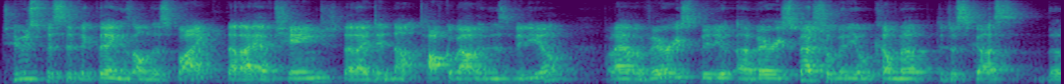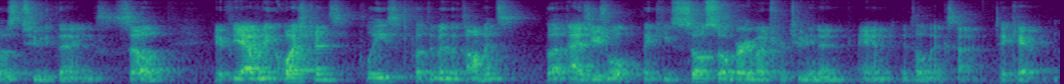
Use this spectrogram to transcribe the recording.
two specific things on this bike that I have changed that I did not talk about in this video, but I have a very, a very special video coming up to discuss those two things. So, if you have any questions, please put them in the comments. But as usual, thank you so, so very much for tuning in, and until next time, take care.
